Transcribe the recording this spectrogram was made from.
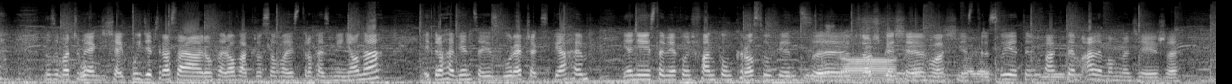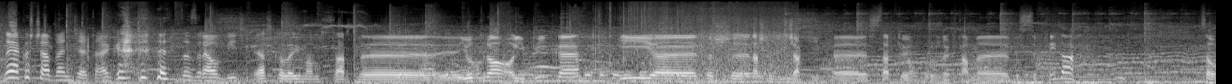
no zobaczymy jak dzisiaj pójdzie. Trasa rowerowa, crossowa jest trochę zmieniona i trochę więcej jest góreczek z piachem. Ja nie jestem jakąś fanką crossu, więc e, troszkę się właśnie stresuję tym faktem, ale mam nadzieję, że no jakoś trzeba będzie tak to zrobić. Ja z kolei mam start e, jutro, olimpijkę i e, też e, nasze dzieciaki e, startują w różnych tam e, dyscyplinach. Co,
